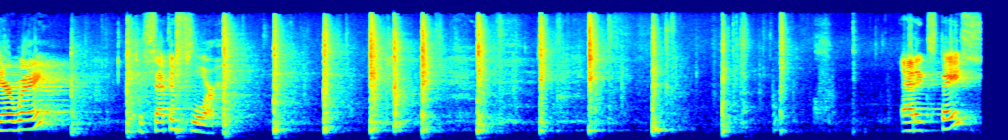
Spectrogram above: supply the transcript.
Stairway to second floor. Attic space.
